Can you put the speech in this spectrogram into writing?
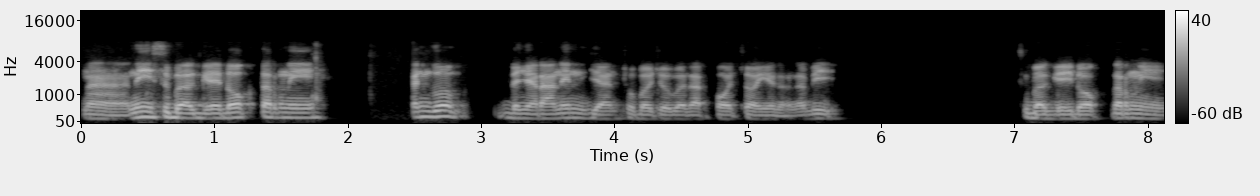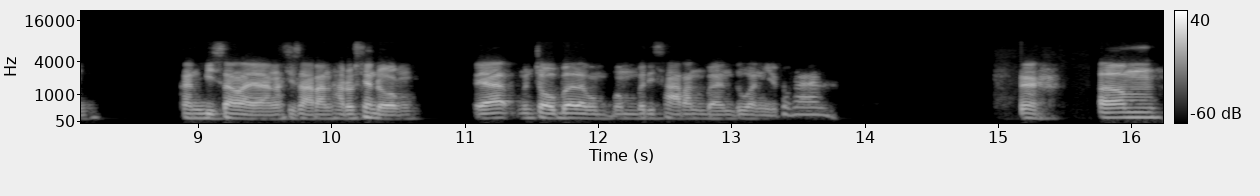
Nah nih sebagai dokter nih kan gue udah nyaranin jangan coba-coba narkocoy gitu tapi sebagai dokter nih kan bisa lah ya ngasih saran harusnya dong. Ya mencoba lah mem- memberi saran bantuan gitu kan. Nah em,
